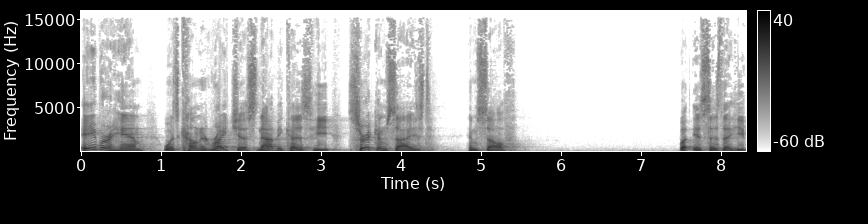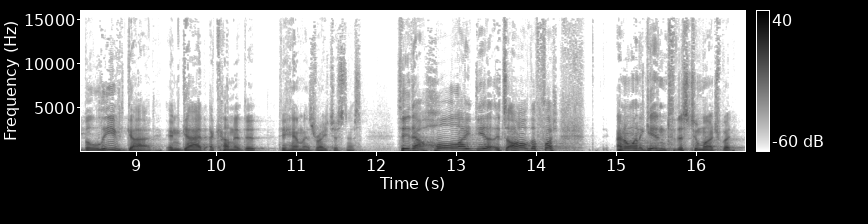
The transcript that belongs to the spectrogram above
Abraham was counted righteous not because he circumcised himself, but it says that he believed God and God accounted it to him as righteousness. See, that whole idea, it's all the flesh. I don't want to get into this too much, but,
